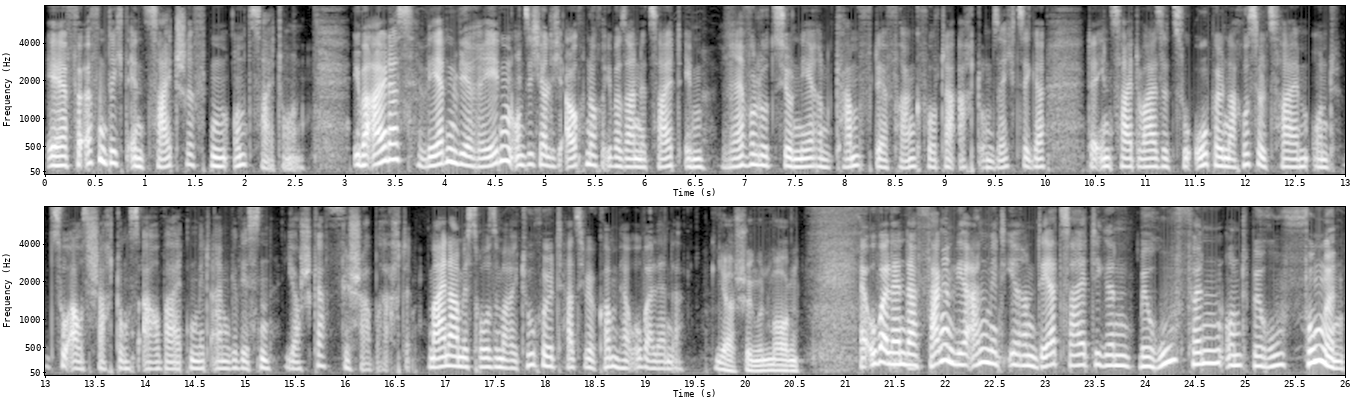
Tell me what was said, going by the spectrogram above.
Er veröffentlicht in Zeitschriften und Zeitungen. Über all das werden wir reden und sicherlich auch noch über seine Zeit im revolutionären Kampf der Frankfurter 68er, der ihn zeitweise zu Opel nach Rüsselsheim und zu Ausschachtungsarbeiten mit einem gewissen Joschka Fischer brachte. Mein Name ist Rosemarie Tuchelt. Herzlich willkommen, Herr Oberländer. Ja, schönen guten Morgen. Herr Oberländer, fangen wir an mit Ihren derzeitigen Berufen und Berufungen.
